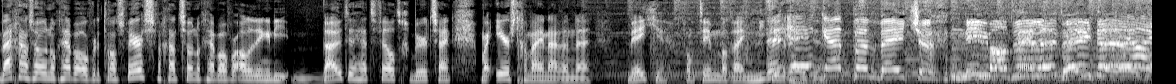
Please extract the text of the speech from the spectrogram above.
wij gaan zo nog hebben over de transfers. We gaan het zo nog hebben over alle dingen die buiten het veld gebeurd zijn. Maar eerst gaan wij naar een eh, weetje van Tim wat wij niet willen weten. Ik heb een weetje, niemand wil het weten. Ja,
